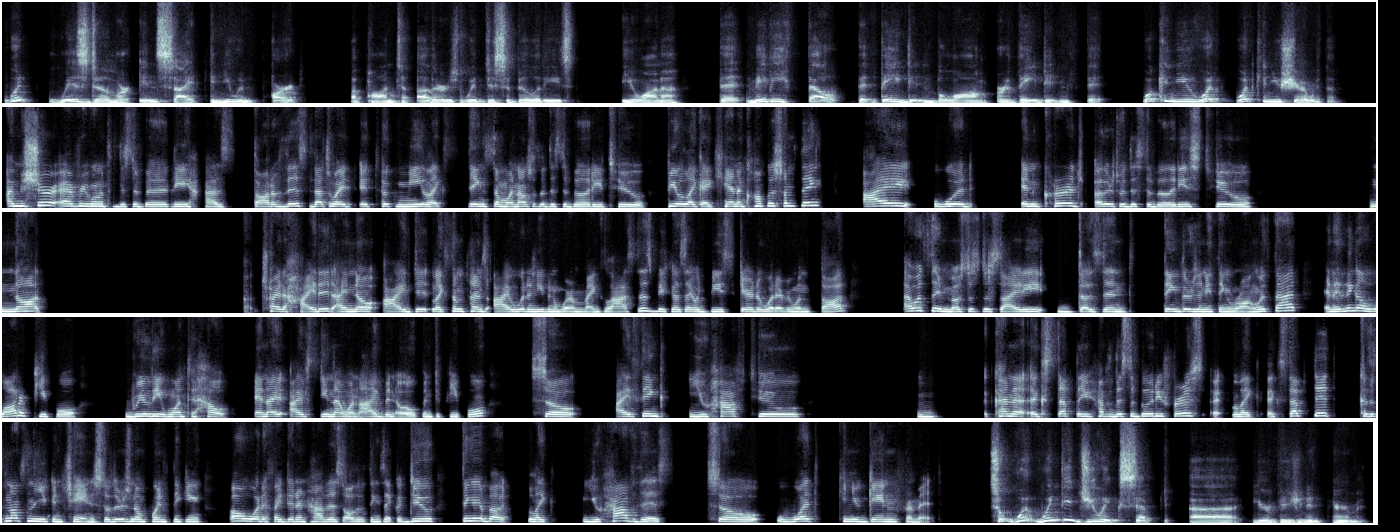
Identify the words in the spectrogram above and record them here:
wisdom or insight can you impart upon to others with disabilities ioana that maybe felt that they didn't belong or they didn't fit? What can you what what can you share with them? I'm sure everyone with a disability has thought of this. That's why it, it took me like seeing someone else with a disability to feel like i can accomplish something. I would encourage others with disabilities to not try to hide it. I know I did, like, sometimes I wouldn't even wear my glasses because I would be scared of what everyone thought. I would say most of society doesn't think there's anything wrong with that. And I think a lot of people really want to help. And I, I've seen that when I've been open to people. So I think you have to kind of accept that you have a disability first, eh, like accept it because it's not something you can change. So there's no point thinking, oh, what if I didn't have this, all the things I could do. Think about like you have this. So what can you gain from it? So what when did you accept uh, your vision impairment?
